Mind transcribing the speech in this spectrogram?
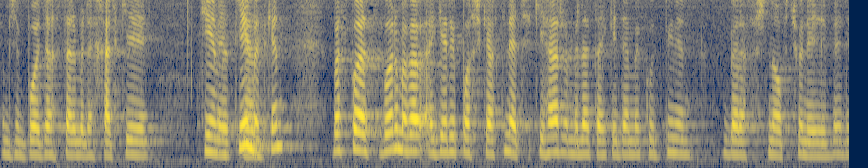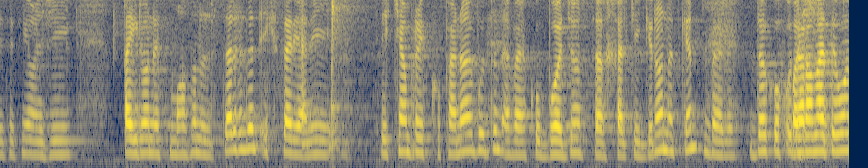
ئەمژم بۆ جا سەر مەلە اگر پاش بەس پاسبارم ئەە هر ملت ها که ملەتاکی کود بینن بەرەفشنۆف چونێ بێتیانژی قیرانت مازن سەر هەدن ئیکسەر ینی یکم ڕێک کوپەنا بودن اول کو بۆجان سەر خەلکی گرانتکن دەکوڕەمەتەوەە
